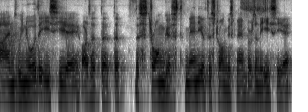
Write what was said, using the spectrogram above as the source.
and we know the ECA, or the, the, the, the, strongest, many of the strongest members in the ECA,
